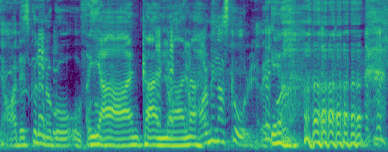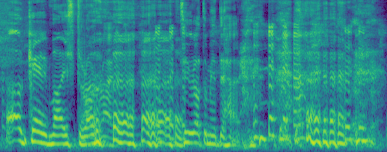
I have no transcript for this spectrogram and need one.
Ja, det skulle nog gå att få. Ja, en kan man. Jag har mina skor. Ja. Okej, okay, maestro. Right. Tur att de inte är här.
